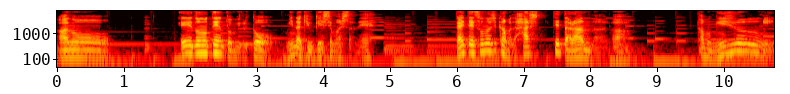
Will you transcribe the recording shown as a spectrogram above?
あのーエイドのテントを見ると、みんな休憩してましたね。だいたいその時間まで走ってたランナーが、多分20人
